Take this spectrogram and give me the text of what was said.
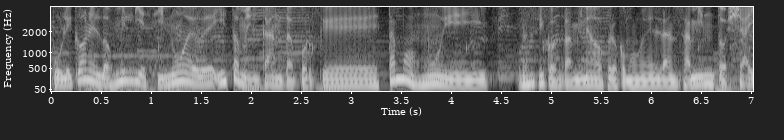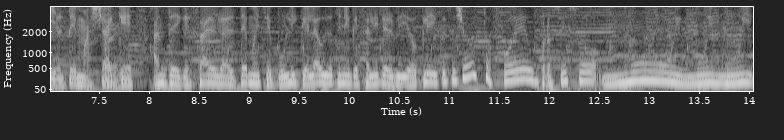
publicado en el 2019, y esto me encanta porque estamos muy, no sé si contaminados, pero como en el lanzamiento ya y el tema ya, Sí. que antes de que salga el tema y se publique el audio tiene que salir el videoclip, qué sé yo, esto fue un proceso muy, muy, muy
